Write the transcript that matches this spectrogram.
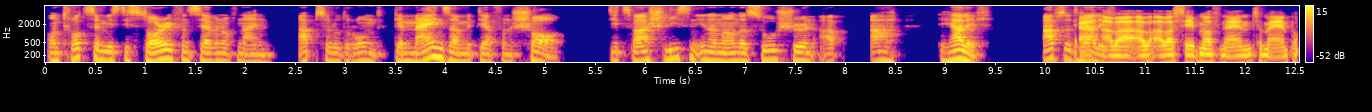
Und trotzdem ist die Story von Seven of Nine absolut rund. Gemeinsam mit der von Shaw. Die zwei schließen ineinander so schön ab. Ah, herrlich. Absolut ja, herrlich. Aber, aber, aber Seven of Nine zum Einbauen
